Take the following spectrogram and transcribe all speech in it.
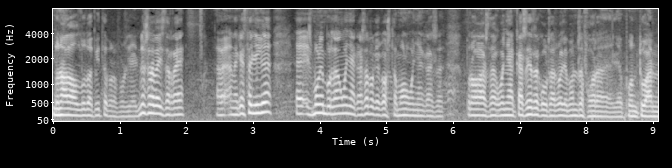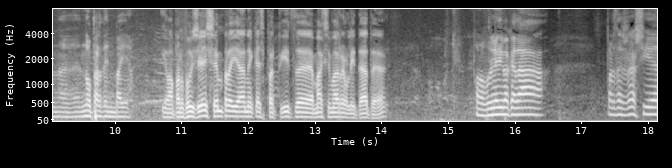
donar el do de pit a Palafrugell. No serveix de res, Eh, en aquesta lliga eh, és molt important guanyar a casa perquè costa molt guanyar a casa, però has de guanyar a casa i recolzar-ho llavors a fora, allà, puntuant, eh, no perdent, vaia. I a la Palafrugell sempre hi ha aquells partits de màxima realitat, eh? Palafrugell va quedar per desgràcia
